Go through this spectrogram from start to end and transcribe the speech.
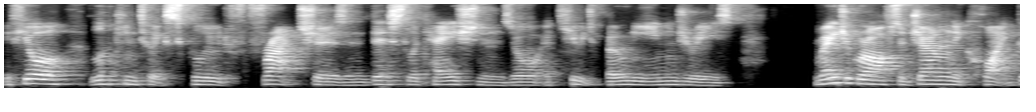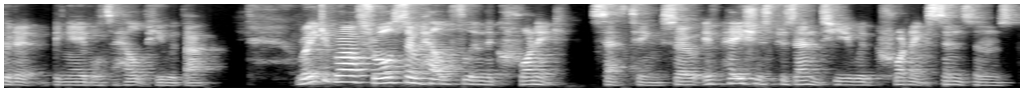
if you're looking to exclude fractures and dislocations or acute bony injuries, radiographs are generally quite good at being able to help you with that. Radiographs are also helpful in the chronic setting. So if patients present to you with chronic symptoms,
